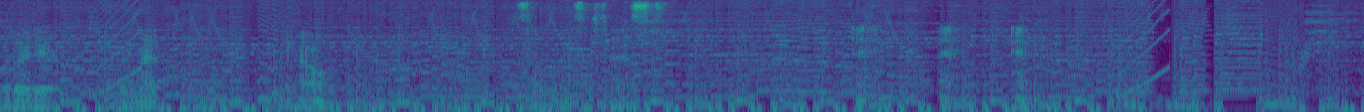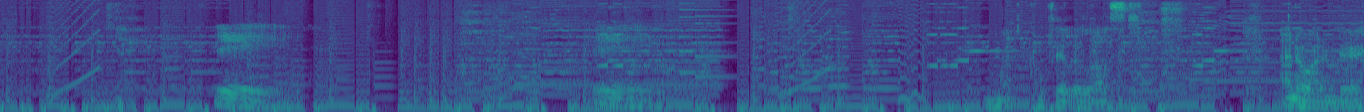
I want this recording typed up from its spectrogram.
What do I do? Wait a minute. No. Stop going so fast. Eh, eh, eh. Yay. Completely lost. I know what I'm doing.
